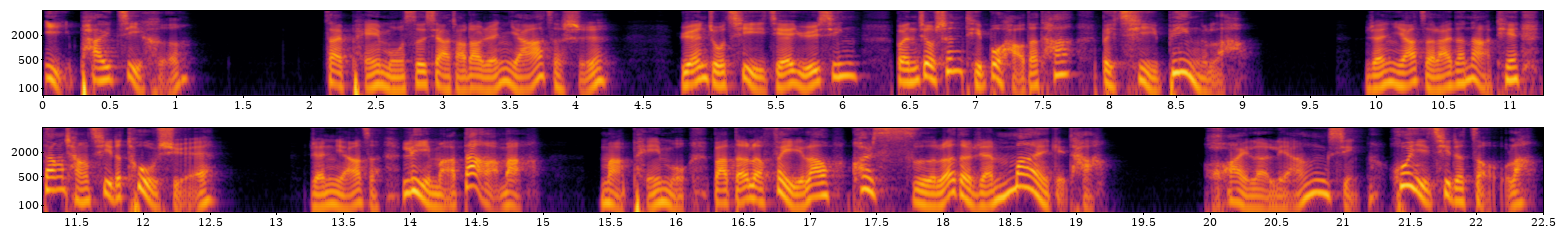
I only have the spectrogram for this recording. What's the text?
一拍即合，在裴母私下找到人牙子时，原主气结于心，本就身体不好的他被气病了。人牙子来的那天，当场气得吐血。人牙子立马大骂，骂裴母把得了肺痨、快死了的人卖给他，坏了良心，晦气的走了。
